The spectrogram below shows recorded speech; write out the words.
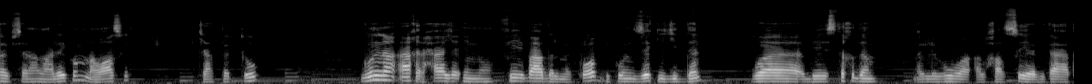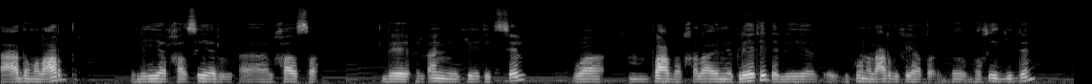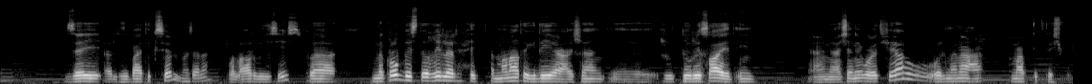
طيب السلام عليكم. نواصل. Chapter 2 قلنا آخر حاجة إنه في بعض الميكروب بيكون ذكي جدا وبيستخدم اللي هو الخاصية بتاعة عدم العرض اللي هي الخاصية الخاصة بال anucleated cell وبعض الخلايا ال nucleated اللي هي بيكون العرض فيها بسيط جدا زي ال hepatic cell مثلا وال RBCs فالميكروب بيستغل المناطق دي عشان to reside in يعني عشان يقعد فيها والمناعة ما بتكتشفه.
